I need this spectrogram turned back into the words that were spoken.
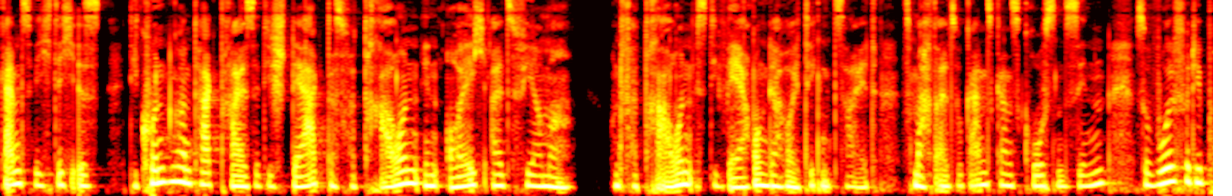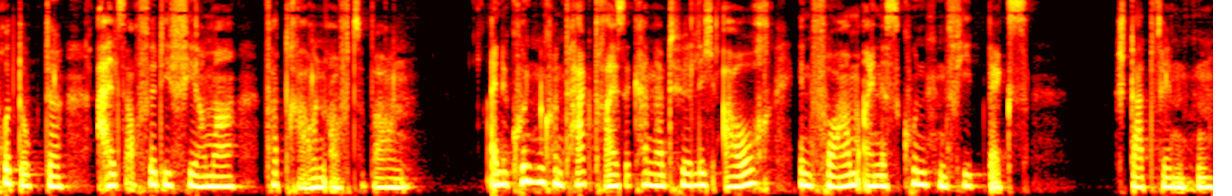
Ganz wichtig ist, die Kundenkontaktreise, die stärkt das Vertrauen in euch als Firma. Und Vertrauen ist die Währung der heutigen Zeit. Es macht also ganz, ganz großen Sinn, sowohl für die Produkte als auch für die Firma Vertrauen aufzubauen. Eine Kundenkontaktreise kann natürlich auch in Form eines Kundenfeedbacks stattfinden.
